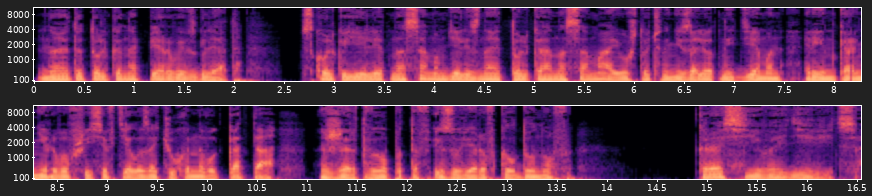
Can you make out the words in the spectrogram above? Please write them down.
но это только на первый взгляд — Сколько ей лет на самом деле знает только она сама, и уж точно не залетный демон, реинкарнировавшийся в тело зачуханного кота, жертвы опытов изуверов-колдунов. Красивая девица.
